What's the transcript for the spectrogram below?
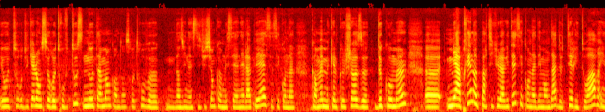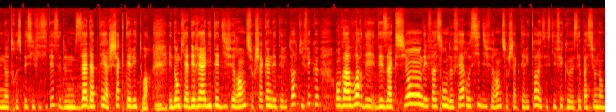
et autour duquel on se retrouve tous, notamment quand on se retrouve dans une institution comme le CNLAPS. C'est qu'on a quand même quelque chose de commun. mais après, notre particularité, c'est qu'on a des mandats de territoire et notre spécificité, c'est de nous adapter à chaque territoire. Mmh. Et donc, il y a des réalités différentes sur chacun des territoires qui fait qu'on va avoir des, actions, des façons de faire aussi différentes sur chaque territoire et c'est ce qui fait que c'est passionnant.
